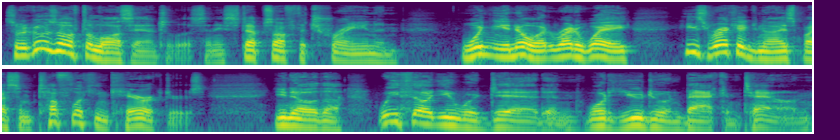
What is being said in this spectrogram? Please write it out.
So he goes off to Los Angeles and he steps off the train, and wouldn't you know it, right away, he's recognized by some tough looking characters. You know, the we thought you were dead, and what are you doing back in town?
